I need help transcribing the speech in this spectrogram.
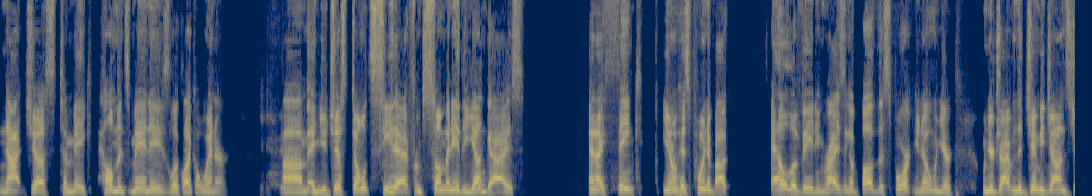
not just to make Hellmann's mayonnaise look like a winner. Um, and you just don't see that from so many of the young guys. And I think you know his point about elevating, rising above the sport. You know, when you're when you're driving the Jimmy John's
